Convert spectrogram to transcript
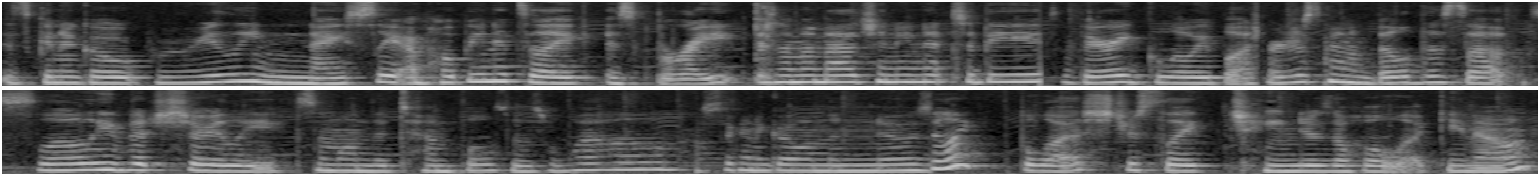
is gonna go really nicely. I'm hoping it's like as bright as I'm imagining it to be. It's a very glowy blush. We're just gonna build this up slowly but surely. Some on the temples as well. Also gonna go on the nose. I like blush just like changes the whole look, you know?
